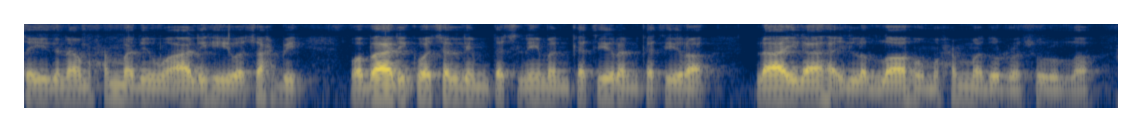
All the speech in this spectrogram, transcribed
سیدنا محمد و آلہ و صحبہ وبارک وسلم تسلیما کثیرا کثیرا۔ لا الہ الا اللہ محمد الرسول اللہ۔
